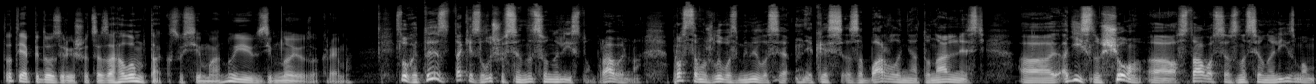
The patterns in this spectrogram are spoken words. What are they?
Тут я підозрюю, що це загалом так з усіма, ну і зі мною, зокрема. Слухай, ти так і залишився націоналістом, правильно? Просто, можливо, змінилося якесь забарвлення, тональність. А дійсно, що сталося з націоналізмом,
